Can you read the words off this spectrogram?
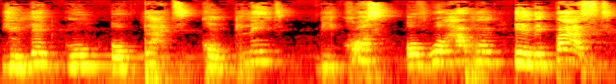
you let go of that complaint because of what happened in the past.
